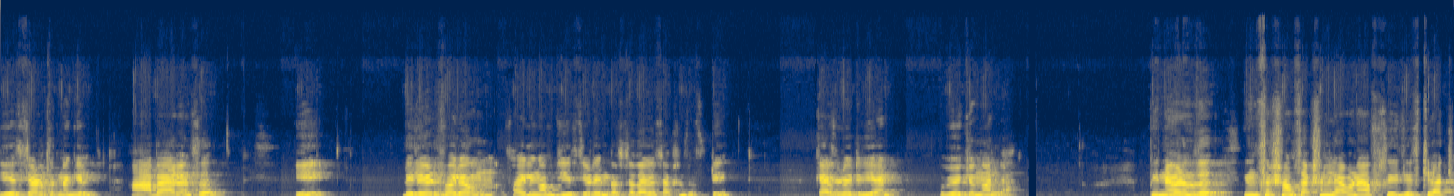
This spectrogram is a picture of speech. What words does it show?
G S T അടച്ചിട്ടുണ്ടെങ്കിൽ ആ ബാലൻസ് ഈ delayed filing filing of G S ടിയുടെ ഇൻട്രസ്റ്റ് അതായത് സെക്ഷൻ ഫിഫ്റ്റി കാൽക്കുലേറ്റ് ചെയ്യാൻ ഉപയോഗിക്കുന്നതല്ല. പിന്നെ വരുന്നത് insertion of section eleven of C G S T act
